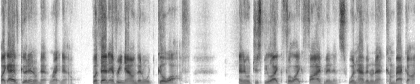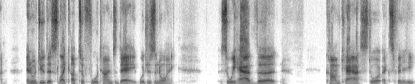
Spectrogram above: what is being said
like I have good internet right now, but then every now and then it would go off, and it would just be like for like five minutes, wouldn't have internet come back on, and would do this like up to four times a day, which is annoying. So we had the Comcast or Xfinity.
